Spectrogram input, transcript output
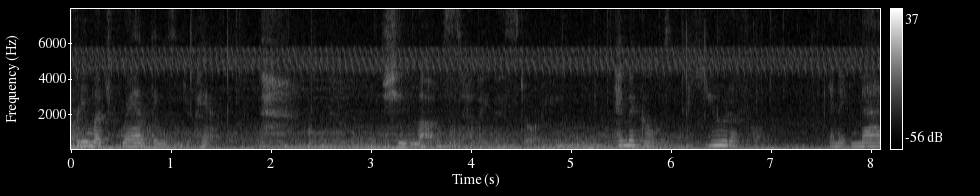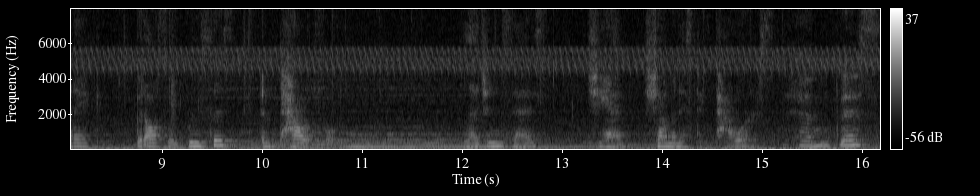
pretty much ran things in Japan. She loves telling this story. Himiko was beautiful, enigmatic, but also ruthless and powerful. Legend says she had shamanistic powers. And this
